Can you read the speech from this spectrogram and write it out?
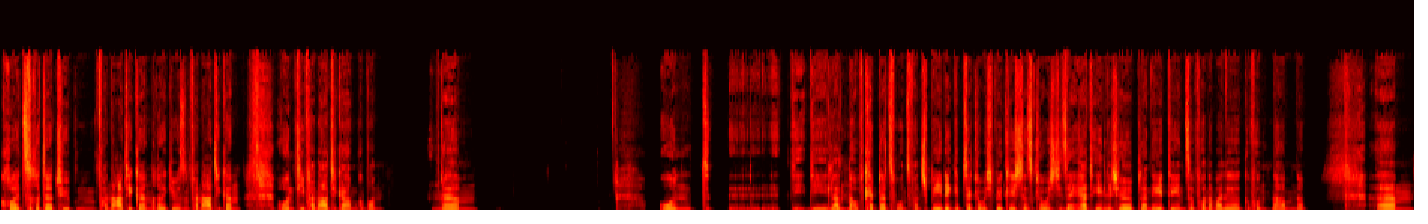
Kreuzrittertypen, Fanatikern, religiösen Fanatikern und die Fanatiker haben gewonnen. Ähm, und die, die landen auf Kepler 22b, den gibt es ja, glaube ich, wirklich. Das ist, glaube ich, dieser erdähnliche Planet, den sie vor einer Weile gefunden haben. Ne? Ähm,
